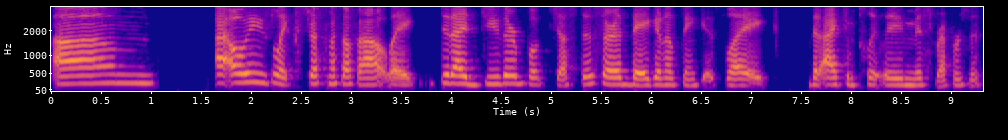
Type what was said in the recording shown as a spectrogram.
Um, I always like stress myself out. Like, did I do their book justice, or are they gonna think it's like that I completely misrepresent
